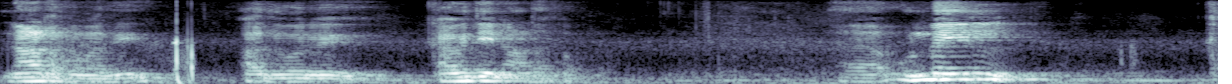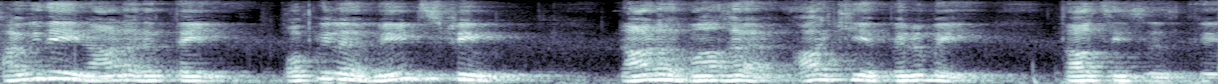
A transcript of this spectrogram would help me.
நாடகம் அது. அது ஒரு கவிதை நாடகம். உண்மையில் கவிதை நாடகத்தை பாப்புலர் மெயின் ஸ்ட்ரீம் நாடகமாக ஆக்கிய பெருமை தாசிசுக்கு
